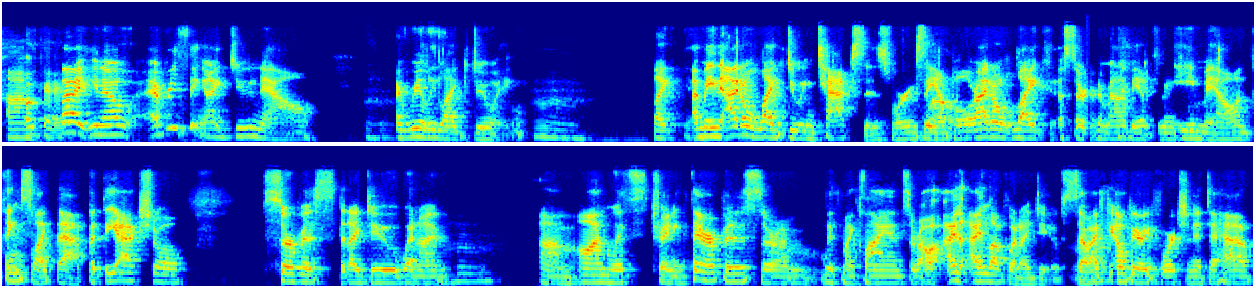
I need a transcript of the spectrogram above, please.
Um, okay. But, you know, everything I do now, mm-hmm. I really like doing. Mm. Like, yeah. I mean, I don't like doing taxes, for example, wow. or I don't like a certain amount of answering email and things like that. But the actual service that I do when I'm mm-hmm. um, on with training therapists or I'm with my clients, or I, I love what I do. So mm-hmm. I feel very fortunate to have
